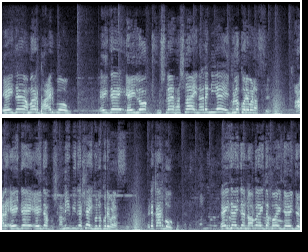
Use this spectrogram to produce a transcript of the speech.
এই যে আমার ভাইয়ের বউ এই যে এই লোক ফুসলায় ফাসলায় ইনারে নিয়ে এইগুলো করে বেড়াচ্ছে। আর এই যে এই যে স্বামী বিদেশে এইগুলো করে বেড়াচ্ছে। এটা কার বউ? এই যে এই যে নগ এই দেখো এই যে এই যে।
